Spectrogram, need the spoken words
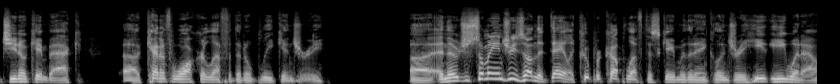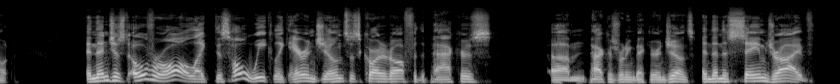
Geno came back. Uh, Kenneth Walker left with an oblique injury. Uh, and there were just so many injuries on the day. Like Cooper Kupp left this game with an ankle injury. He he went out. And then just overall, like this whole week, like Aaron Jones was carted off for the Packers, um, Packers running back Aaron Jones. And then the same drive,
